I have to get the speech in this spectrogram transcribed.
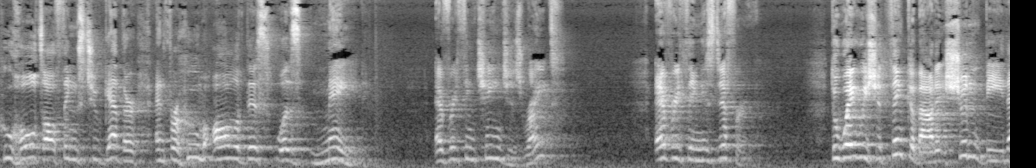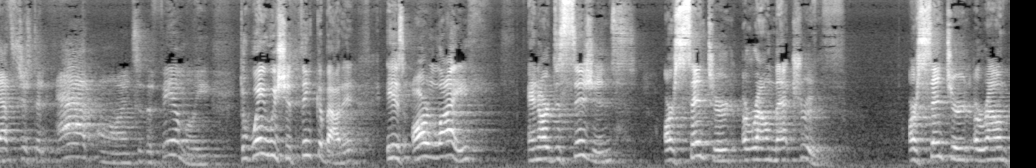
who holds all things together, and for whom all of this was made everything changes, right? Everything is different. The way we should think about it shouldn't be that's just an add on to the family. The way we should think about it is our life and our decisions are centered around that truth, are centered around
